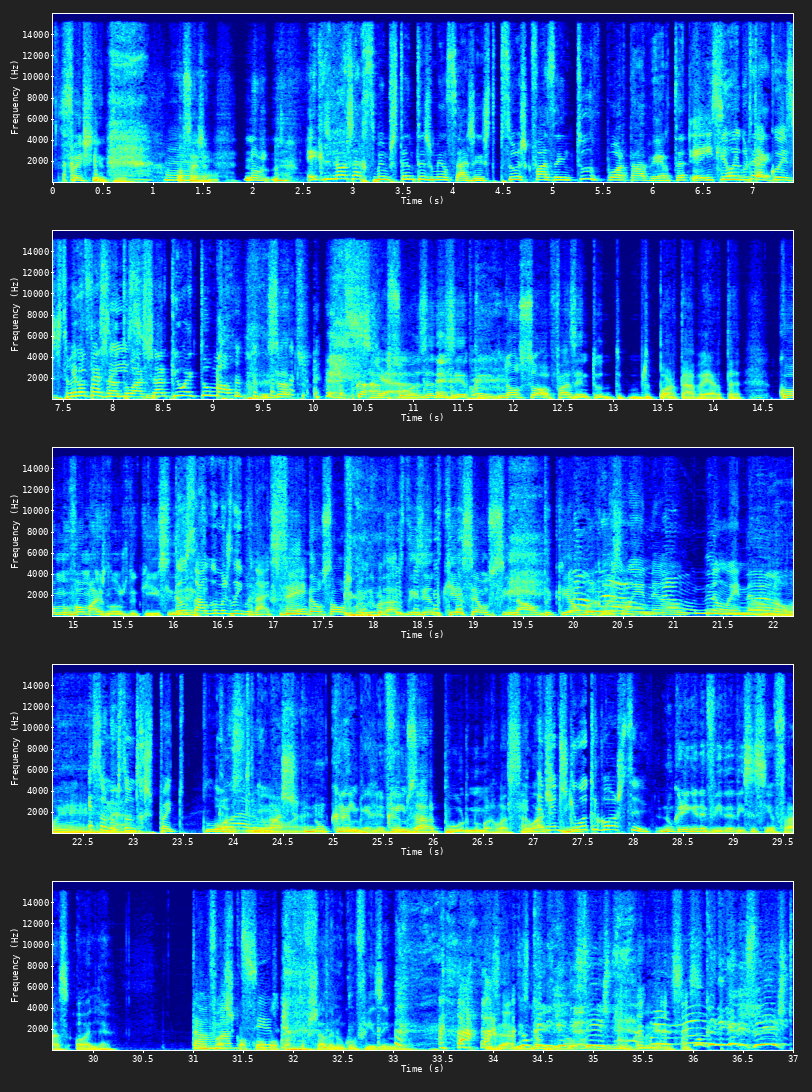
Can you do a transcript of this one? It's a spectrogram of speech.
Fechem tudo. Ou seja, não, É que nós já recebemos tantas mensagens de pessoas que fazem tudo de porta aberta. É isso que eu libertar até- coisas. Também eu não até já estou a isso. achar que eu é que estou mal. Exato. Porque há Yeah. pessoas a dizer que não só fazem tudo de, de porta aberta, como vão mais longe do que isso. e Dão-se dizem que- algumas liberdades, não Sim, é? dão-se algumas liberdades, dizendo que esse é o sinal de que é uma relação. Não é não. Não, Não é não. não. É só uma questão de respeito pelo outro. eu acho que nunca ninguém Queremos, na queremos vida. ar puro numa relação. Eu A acho menos que que o nu- outro goste. Nunca ninguém na vida disse assim a frase, olha, Estava não fazes cocó com a porta fechada, não confias em mim. Exato, nunca ninguém disse isto. Nunca ninguém disse isto.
